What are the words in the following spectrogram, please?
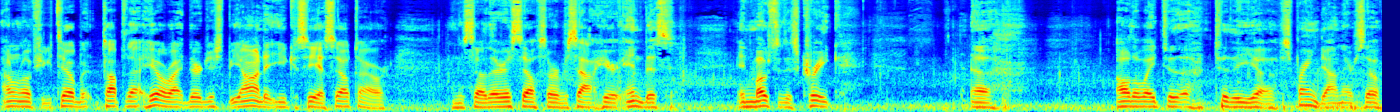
I don't know if you can tell, but top of that hill right there, just beyond it, you can see a cell tower. And so there is cell service out here in this, in most of this creek. Uh, all the way to the to the uh, spring down there. So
